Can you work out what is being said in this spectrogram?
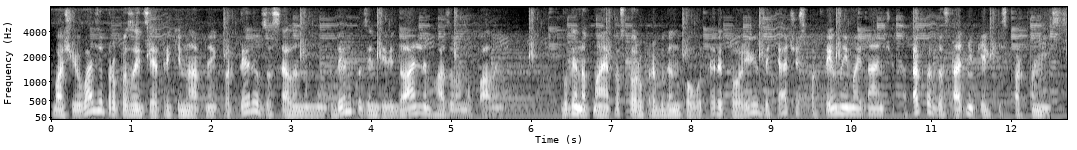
Вашій увазі пропозиція трикімнатної квартири в заселеному будинку з індивідуальним газовим опаленням. Будинок має простору прибудинкову територію, дитячий спортивний майданчик, а також достатню кількість паркомісць.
